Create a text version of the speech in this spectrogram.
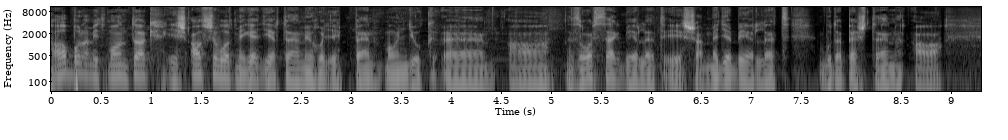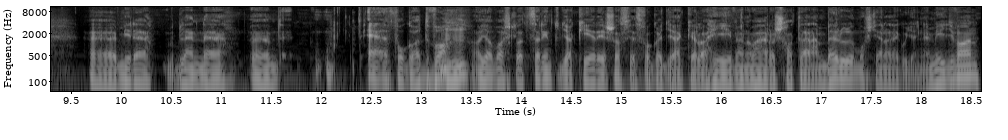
Abból, amit mondtak, és az se volt még egyértelmű, hogy éppen mondjuk az országbérlet és a megyebérlet Budapesten a mire lenne elfogadva uh-huh. a javaslat szerint. Ugye a kérés az, hogy ezt fogadják el a héven a város határán belül, most jelenleg ugye nem így van,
